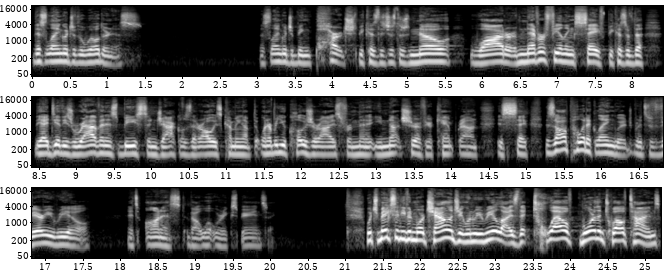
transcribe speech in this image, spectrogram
This language of the wilderness, this language of being parched because there's just there's no water, of never feeling safe because of the, the idea of these ravenous beasts and jackals that are always coming up, that whenever you close your eyes for a minute, you're not sure if your campground is safe. This is all poetic language, but it's very real and it's honest about what we're experiencing. Which makes it even more challenging when we realize that 12, more than 12 times,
